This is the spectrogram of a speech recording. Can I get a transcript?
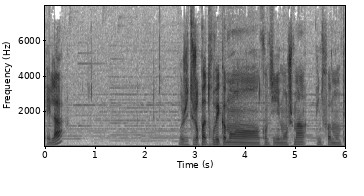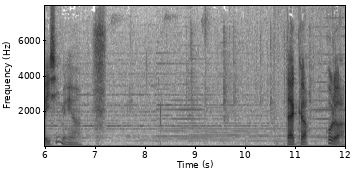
Et là? Bon j'ai toujours pas trouvé comment continuer mon chemin une fois monté ici mais... Euh, D'accord. Là,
